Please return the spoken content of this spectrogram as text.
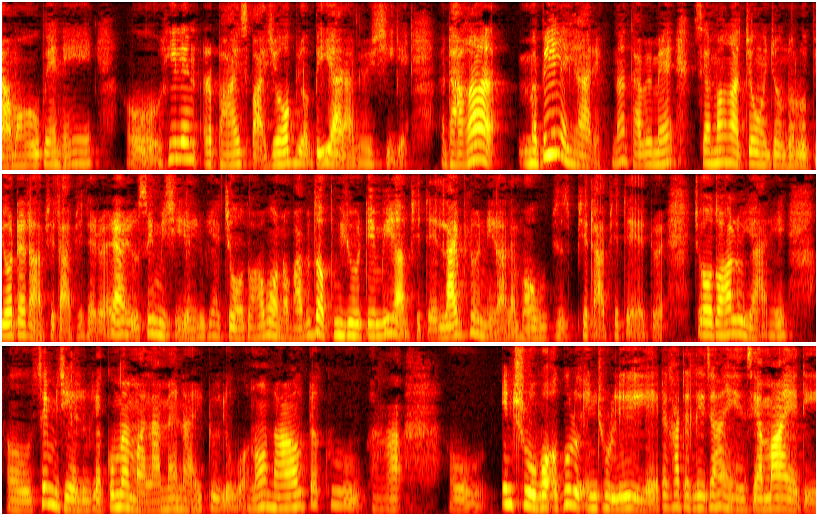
တာမဟုတ်ဘဲနဲ့ဟို healing advice ပါရောပြီးတော့ပေးရတာမျိုးရှိတယ်ဒါကမပေးလည်းရတယ်နော်ဒါပေမဲ့ဆ iam ကကြုံကြုံတယ်လို့ပြောတတ်တာဖြစ်တာဖြစ်တယ်တော့အဲ့ဒါတွေကိုစိတ်မရှိတဲ့လူတွေကကြော်သွားပေါ့နော်ဘာဖြစ်လို့ဗီဒီယိုတင်ပေးတာဖြစ်တယ် live လွှင့်နေတာလည်းမဟုတ်ဘူးဖြစ်တာဖြစ်တဲ့အတွက်ကြော်သွားလို့ရတယ်ဟိုစိတ်မကြတဲ့လူတွေ comment မှာလာမှန်းတာတွေတွေ့လို့ပေါ့နော်နောက်တစ်ခုက ဟို intro ပေါ့အခုလို intro လေးတွေလည်းတခါတလေကြာရင်ဆ iam ရဲ့ဒီ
